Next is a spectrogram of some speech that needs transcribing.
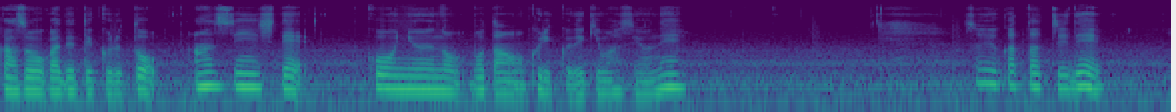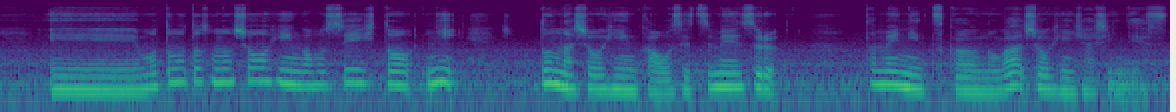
画像が出てくると安心して購入のボタンをクリックできますよね。そういう形でえー、もともとその商品が欲しい人にどんな商品かを説明するために使うのが商品写真です。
